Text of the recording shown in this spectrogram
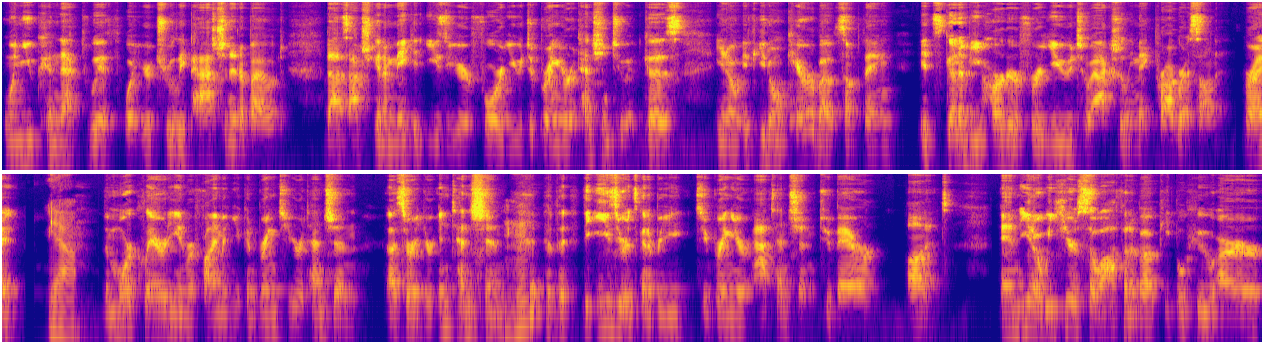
when you connect with what you're truly passionate about, that's actually going to make it easier for you to bring your attention to it. Because, you know, if you don't care about something, it's going to be harder for you to actually make progress on it, right? Yeah. The more clarity and refinement you can bring to your attention, uh, sorry, your intention, Mhm. the, the easier it's going to be to bring your attention to bear on it. And, you know, we hear so often about people who are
